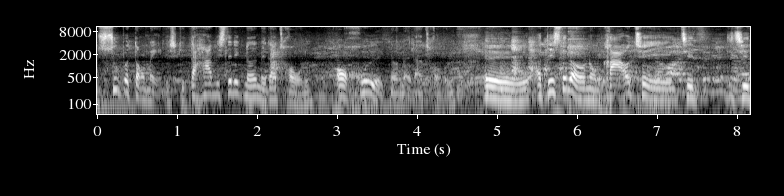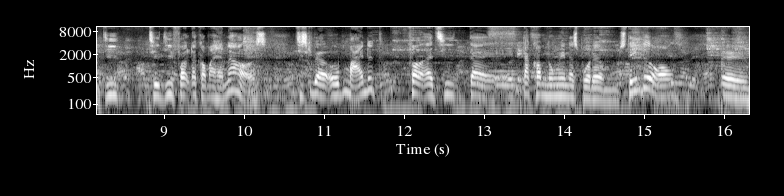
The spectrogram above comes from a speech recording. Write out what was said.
super dogmatiske. Der har vi slet ikke noget med, der er trålet. Overhovedet ikke noget med, der er trålet. Øh, og det stiller jo nogle krav til, til, til, de, til de folk, der kommer og handler her også. De skal være open-minded, for at sige, der, der kom nogen ind og spurgte om stenbiderovn. Øh,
